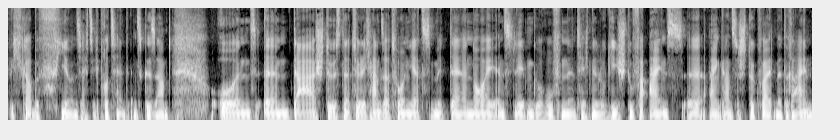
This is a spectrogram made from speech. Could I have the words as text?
ich glaube, 64 Prozent insgesamt. Und ähm, da stößt natürlich Hansaton jetzt mit der neu ins Leben gerufenen Technologiestufe 1 äh, ein ganzes Stück weit mit rein.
